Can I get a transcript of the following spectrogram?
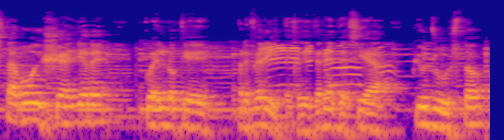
Sta a voi scegliere quello che preferite, che ritenete sia più giusto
